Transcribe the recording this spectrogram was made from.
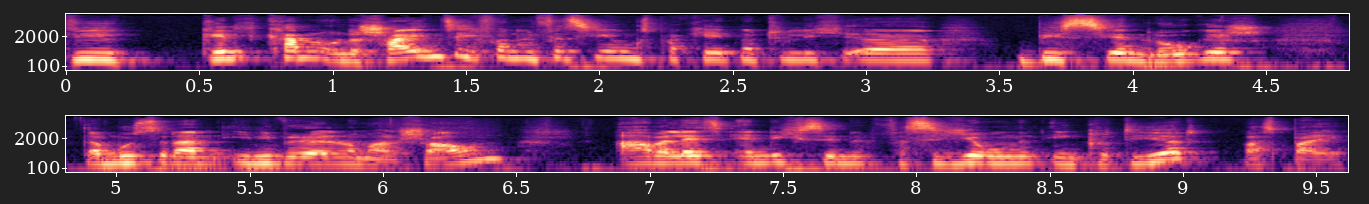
die Kreditkarten unterscheiden sich von den Versicherungspaketen natürlich äh, ein bisschen logisch. Da musst du dann individuell nochmal schauen. Aber letztendlich sind Versicherungen inkludiert, was bei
